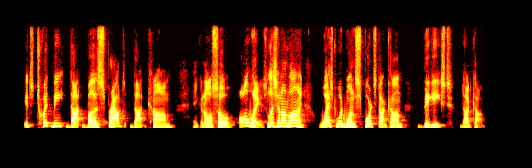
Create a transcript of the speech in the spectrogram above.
It's twitby.buzzsprout.com. And you can also always listen online, westwoodonesports.com bigeast.com.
